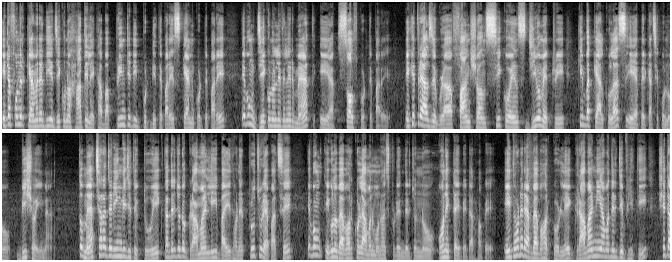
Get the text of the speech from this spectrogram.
এটা ফোনের ক্যামেরা দিয়ে যে কোনো হাতে লেখা বা প্রিন্টেড ইনপুট নিতে পারে স্ক্যান করতে পারে এবং যে কোনো লেভেলের ম্যাথ এই অ্যাপ সলভ করতে পারে। এক্ষেত্রে অ্যালজেব্রা ফাংশন সিকোয়েন্স জিওমেট্রি কিংবা ক্যালকুলাস এই অ্যাপের কাছে কোনো বিষয়ই না। তো ম্যাথ ছাড়া যারা ইংরেজিতে একটু উইক তাদের জন্য গ্রামারলি বা এই ধরনের প্রচুর অ্যাপ আছে এবং এগুলো ব্যবহার করলে আমার মনে হয় স্টুডেন্টদের জন্য অনেকটাই বেটার হবে। এই ধরনের অ্যাপ ব্যবহার করলে গ্রামার নিয়ে আমাদের যে ভীতি, সেটা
